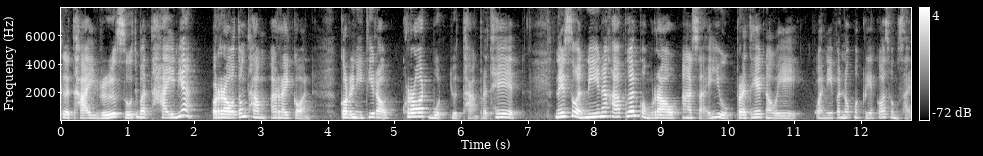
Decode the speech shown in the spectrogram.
เกิดไทยหรือสูติบัตรไทยเนี่ยเราต้องทำอะไรก่อน กรณีที่เราคลอดบุตรอยู่ต่างประเทศ ในส่วนนี้นะคะเพื่อนของเราอาศัยอยู่ประเทศนอร์เวย์วันนี้ปนกมาเคลียร์ก็สงสัย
